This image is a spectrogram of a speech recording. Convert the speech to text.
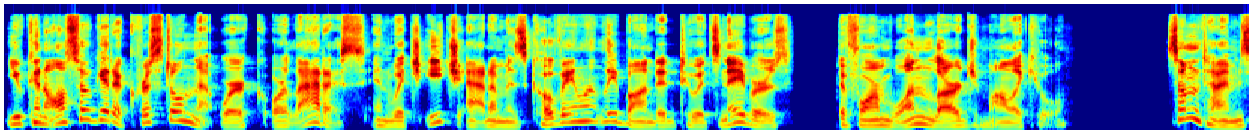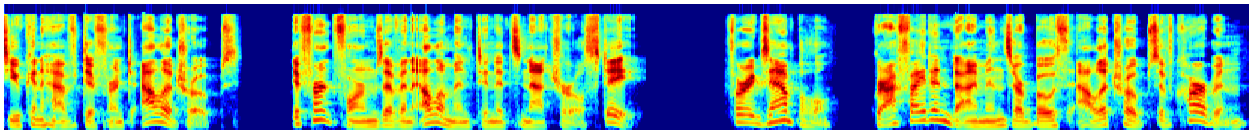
You can also get a crystal network or lattice in which each atom is covalently bonded to its neighbors to form one large molecule. Sometimes you can have different allotropes, different forms of an element in its natural state. For example, graphite and diamonds are both allotropes of carbon.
